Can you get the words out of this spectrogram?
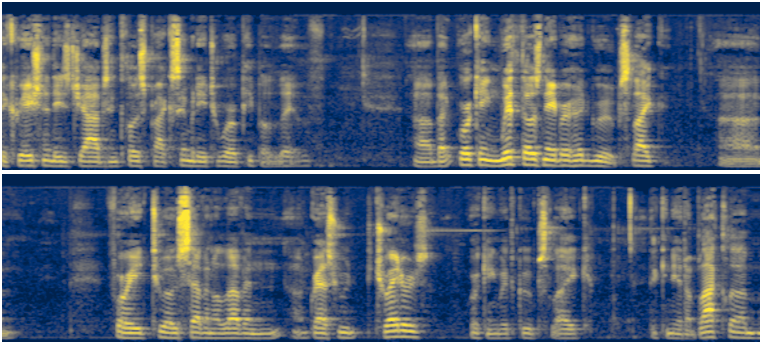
the creation of these jobs in close proximity to where people live. Uh, but working with those neighborhood groups like um, 4820711 uh, grassroots Detroiters, working with groups like the Canada Black Club,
